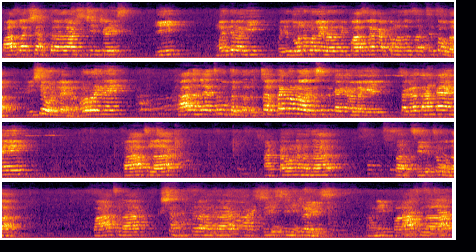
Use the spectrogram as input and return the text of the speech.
पाच लाख शहात्तर हजार आठशे शेहेचाळीस ही मध्यभागी म्हणजे दोन नंबरला येणार आणि पाच लाख अठ्ठावन्न हजार सातशे चौदा ही शेवटला येणार. बरोबर आहे की नाही? हा झाला याचा उतरता तर चढता क्रम लावायचा असेल तर काय करावं लागेल? सगळ्यात लहान काय आहे? पाच लाख अठ्ठावन्न हजार सातशे चौदा. पाच लाख शहात्तर हजार आठशे शेहेचाळीस. आणि पाच लाख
